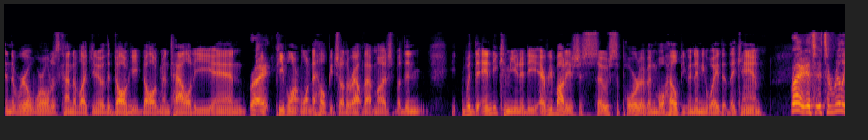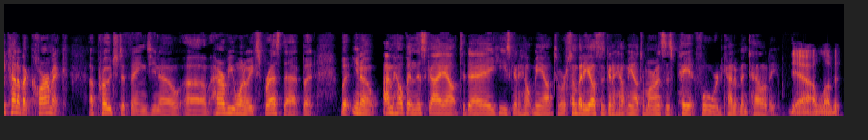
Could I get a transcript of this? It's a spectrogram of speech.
in the real world it's kind of like you know the dog eat dog mentality, and Right. pe- people aren't wanting to help each other out that much. But then with the indie community, everybody is just so supportive and will help you in any way that they can. Right. It's it's a really kind of a karmic approach to things, you know, uh, however you want to express that. But but you know, I'm helping this guy out today. He's going to help me out, to, or somebody else is going to help me out tomorrow. It's this pay it forward kind of mentality. Yeah, I love it.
